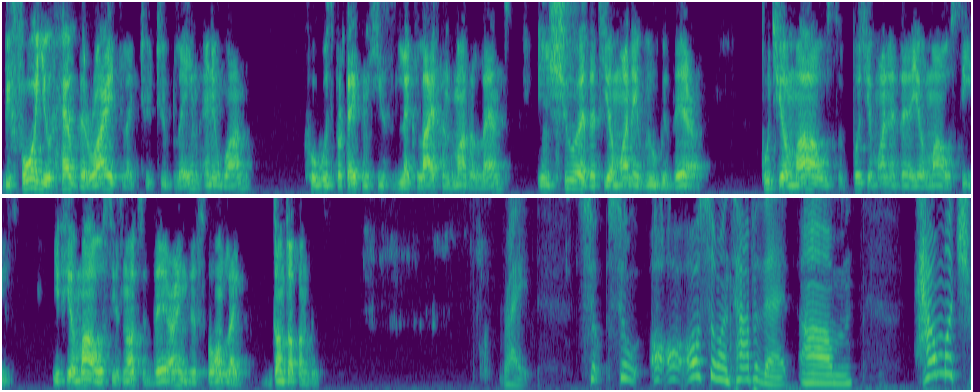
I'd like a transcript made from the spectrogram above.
before you have the right like to, to blame anyone who was protecting his like life and motherland, ensure that your money will be there. Put your mouse put your money there your mouse is. If your mouse is not there in this phone, like don't open this. Right. So so also on top of that, um how much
